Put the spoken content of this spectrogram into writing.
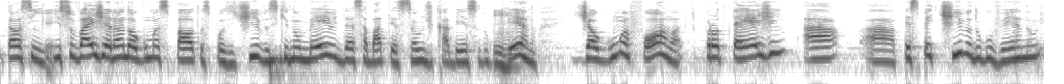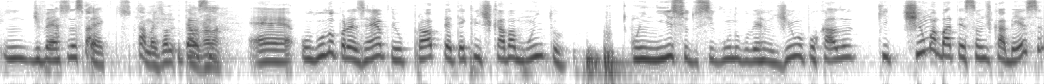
Então, assim, Ok. isso vai gerando algumas pautas positivas que, no meio dessa bateção de cabeça Uhum. do governo, de alguma forma, protegem a, a perspectiva do governo em diversos aspectos. Tá, mas olha. Então, vai assim, é, o Lula, por exemplo, e o próprio PT criticava muito o início do segundo governo Dilma por causa que tinha uma bateção de cabeça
